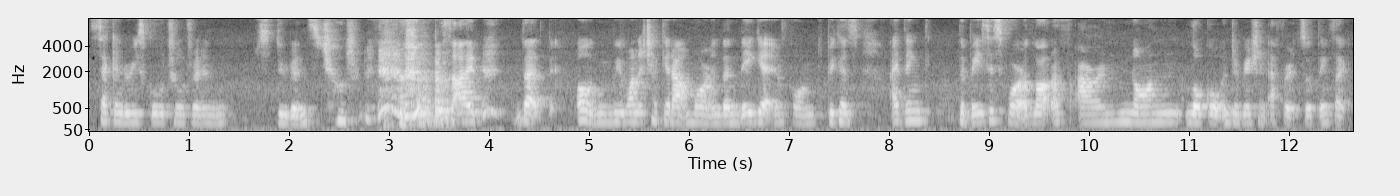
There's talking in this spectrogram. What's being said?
secondary school children, students, children decide that, oh, we want to check it out more and then they get informed because I think the basis for a lot of our non-local integration efforts so things like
